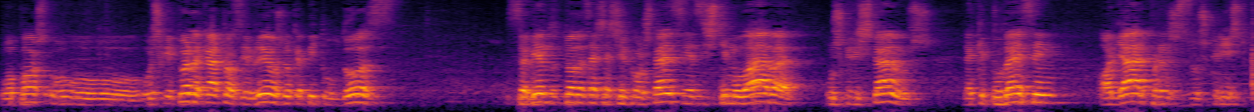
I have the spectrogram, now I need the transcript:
O, apóstolo, o, o, o escritor da carta aos Hebreus, no capítulo 12, sabendo de todas estas circunstâncias, estimulava os cristãos a que pudessem olhar para Jesus Cristo.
